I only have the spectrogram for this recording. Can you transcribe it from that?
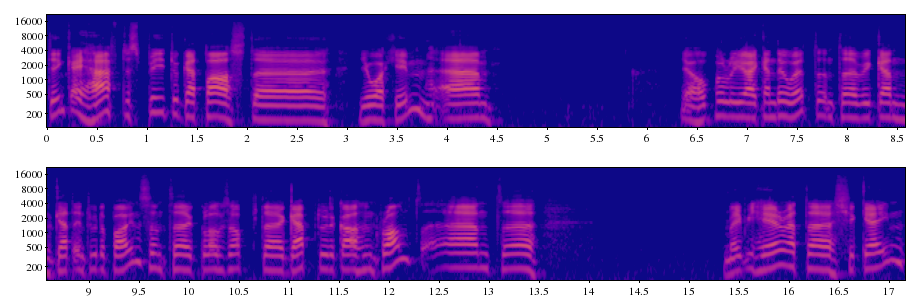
think I have the speed to get past uh, Joachim. Um, yeah, hopefully I can do it and uh, we can get into the points and uh, close up the gap to the cars in front and uh, maybe here at the chicane.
